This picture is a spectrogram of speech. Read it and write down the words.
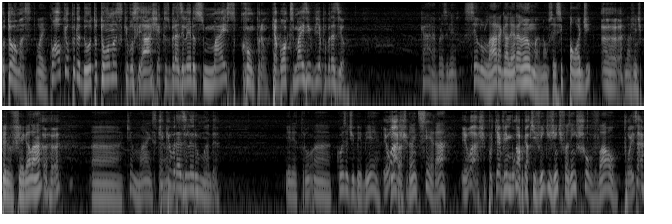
ô, Thomas. Oi. Qual que é o produto, Thomas, que você acha que os brasileiros mais compram? Que a box mais envia pro Brasil? Cara, brasileiro. Celular a galera ama. Não sei se pode. Aham, A gente chega lá. aham. Ah, que mais, O que, cara? que o brasileiro manda? Eletro... ah, coisa de bebê? Eu Tem acho. bastante. Será? Eu acho, porque vem... Não, o que vem de gente fazer enxoval. Pois é.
